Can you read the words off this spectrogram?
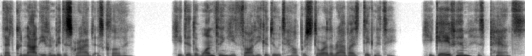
that could not even be described as clothing. He did the one thing he thought he could do to help restore the rabbi's dignity. He gave him his pants.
